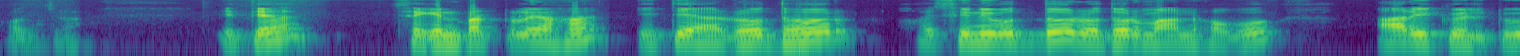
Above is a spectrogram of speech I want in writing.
সজ্জা। এতিয়া ছেকেণ্ড পাৰ্টটোলৈ আহা। এতিয়া ৰ'দৰ শ্ৰেণীবদ্ধ ৰ'দৰ মান হ'ব R equal to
